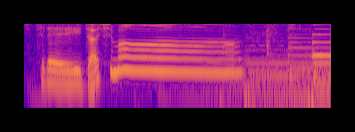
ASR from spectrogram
失礼いたします。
